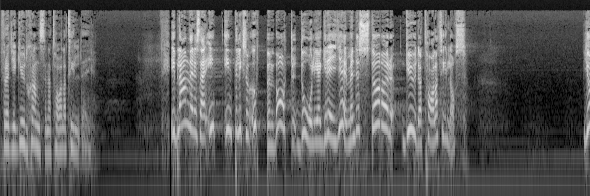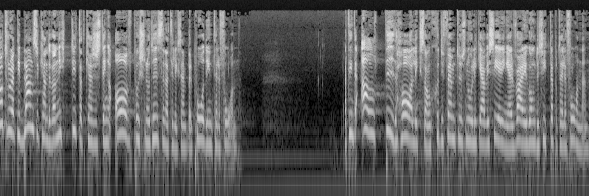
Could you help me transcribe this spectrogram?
för att ge Gud chansen att tala till dig. Ibland är det så här, inte liksom uppenbart dåliga grejer, men det stör Gud att tala till oss. Jag tror att ibland så kan det vara nyttigt att kanske stänga av pushnotiserna till exempel på din telefon. Att inte alltid ha liksom 75 000 olika aviseringar varje gång du tittar på telefonen.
